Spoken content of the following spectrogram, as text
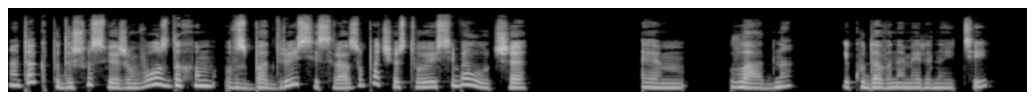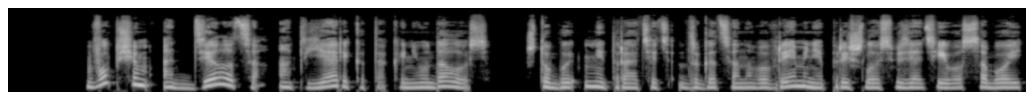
А так подышу свежим воздухом, взбодрюсь и сразу почувствую себя лучше. Эм, ладно. И куда вы намерены идти? В общем, отделаться от Ярика так и не удалось. Чтобы не тратить драгоценного времени, пришлось взять его с собой.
